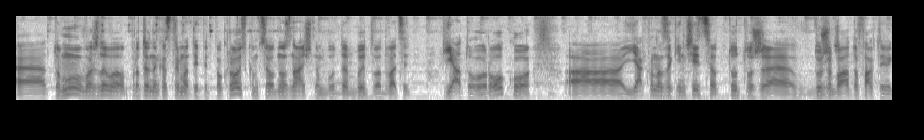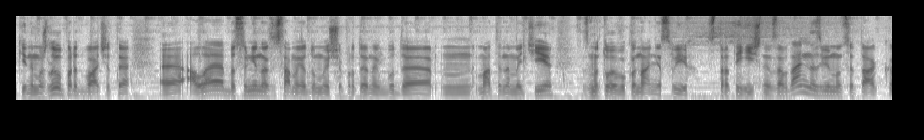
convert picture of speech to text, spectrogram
Е, Тому важливо противника стримати під Покровськом. Це однозначно буде битва 25-го року. Е, Як вона закінчиться? Тут уже дуже багато фактів, які неможливо передбачити. Е, Але безсумнівно само я думаю, що противник буде мати на меті з метою виконання своїх стратегічних завдань, назвімо це так,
